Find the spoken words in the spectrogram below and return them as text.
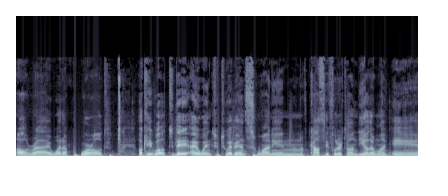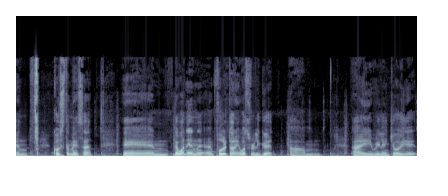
All right, what up, world? Okay, well, today I went to two events one in Calci, Fullerton, the other one in Costa Mesa. And the one in uh, Fullerton, it was really good. Um, I really enjoyed it.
